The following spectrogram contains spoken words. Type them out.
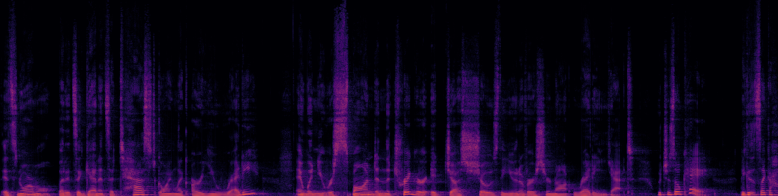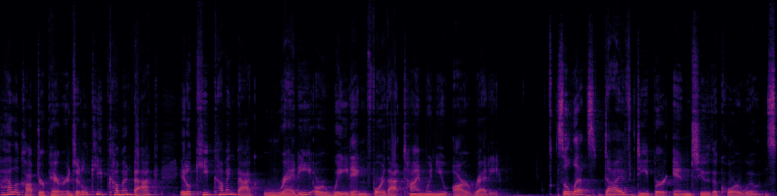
It's normal. But it's again, it's a test going like, are you ready? And when you respond in the trigger, it just shows the universe you're not ready yet, which is okay because it's like a helicopter parent. It'll keep coming back. It'll keep coming back ready or waiting for that time when you are ready. So let's dive deeper into the core wounds.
